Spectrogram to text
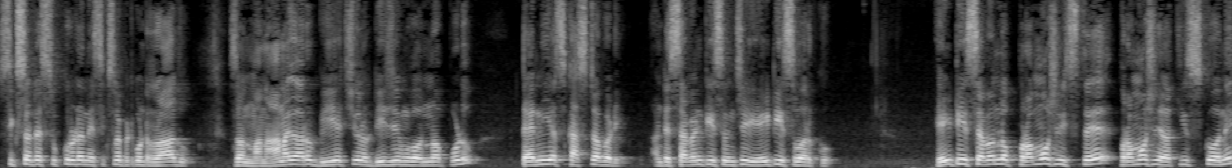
సిక్స్ అంటే శుక్రుడు అనే సిక్స్లో పెట్టుకుంటే రాదు. సో మా నాన్నగారు బీహెచ్యూలో డీజీఎంగా ఉన్నప్పుడు టెన్ ఇయర్స్ కష్టపడి అంటే సెవెంటీస్ నుంచి ఎయిటీస్ వరకు ఎయిటీ సెవెన్లో ప్రమోషన్ ఇస్తే ప్రమోషన్ ఇలా తీసుకొని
